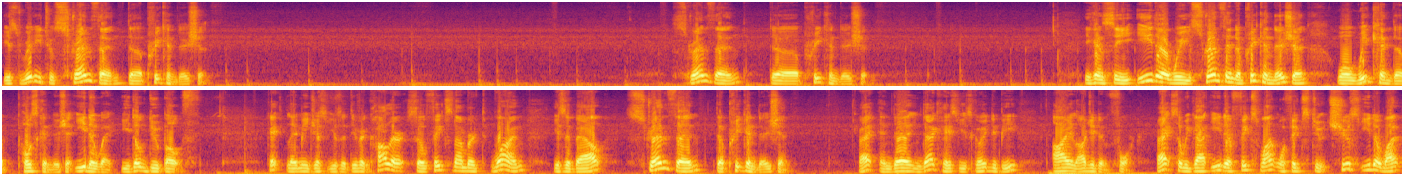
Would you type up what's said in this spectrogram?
it's really to strengthen the precondition. Strengthen the precondition. You can see either we strengthen the precondition or weaken the postcondition. Either way, you don't do both. Okay, let me just use a different color. So fix number one is about strengthen the precondition, right? And then in that case, it's going to be i larger than 4. Right, so we got either fix 1 or fix 2. Choose either one,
